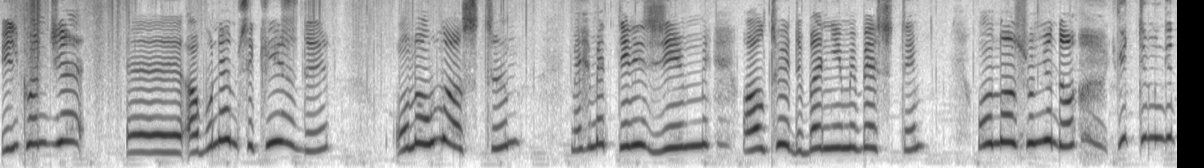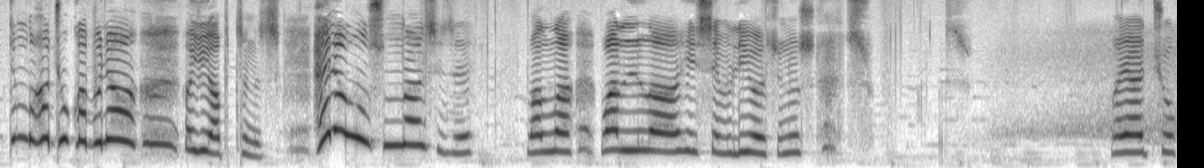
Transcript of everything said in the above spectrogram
İlk önce e, abonem 8'di. Ona ulaştım. Mehmet Deniz 26'ydı. Ben 25'tim. Ondan sonra da gittim gittim daha çok abone yaptınız. Helal olsun lan size. Vallahi vallahi seviliyorsunuz. Bayağı çok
